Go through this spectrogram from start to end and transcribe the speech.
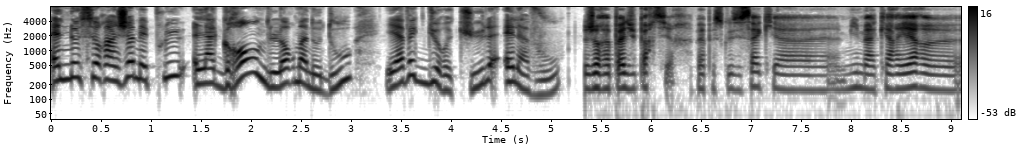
elle ne sera jamais plus la grande Laure Manodou, et avec du recul, elle avoue J'aurais pas dû partir, parce que c'est ça qui a mis ma carrière euh,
